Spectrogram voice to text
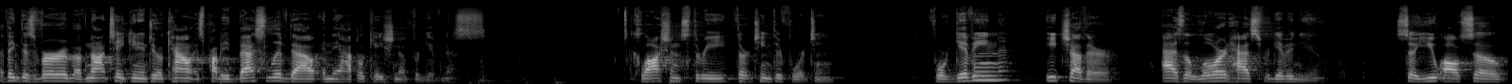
I think this verb of not taking into account is probably best lived out in the application of forgiveness. Colossians 3 13 through 14. Forgiving each other as the Lord has forgiven you, so you also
